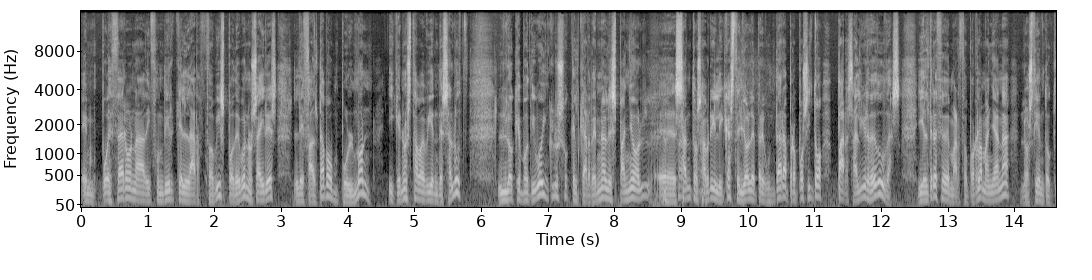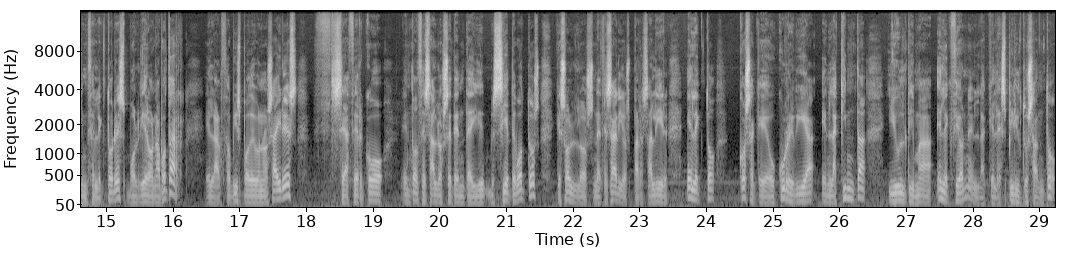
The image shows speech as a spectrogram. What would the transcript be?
empezaron a difundir que el arzobispo de Buenos Aires le faltaba un pulmón y que no estaba bien de salud, lo que motivó incluso que el cardenal español eh, Santos Abril y Castelló le preguntara a propósito para salir de dudas. Y el 13 de marzo por la mañana, los 115 electores volvieron a votar. El arzobispo de Buenos Aires se acercó entonces a los 77 votos, que son los necesarios para salir electo, cosa que ocurriría en la quinta y última elección en la que el Espíritu Santo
